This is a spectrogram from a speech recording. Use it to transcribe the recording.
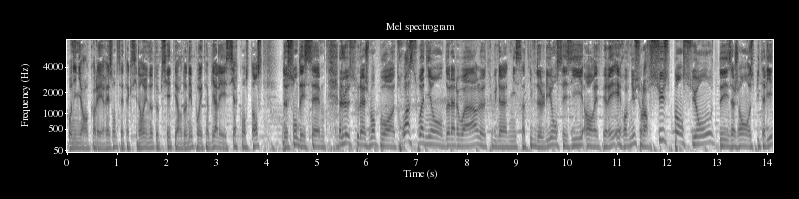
On ignore encore les raisons de cet accident. Une autopsie a été ordonnée pour établir les circonstances de son décès. Le soulagement pour trois soignants de la Loire. Le tribunal administratif de Lyon saisi en référé est revenu sur leur suspension des agents hospitaliers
